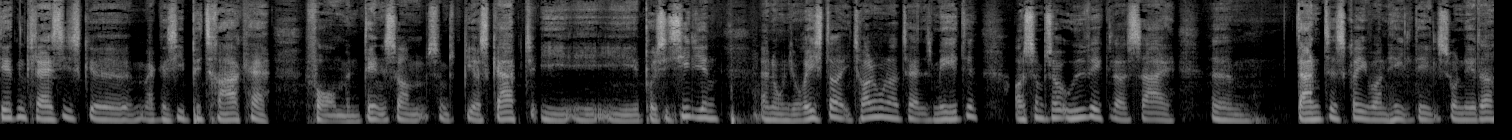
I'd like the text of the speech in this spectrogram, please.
det er den klassiske, øh, man kan sige, Petrarca-formen. Den, som, som bliver skabt i, i, i, på Sicilien af nogle jurister i 1200-tallets midte, og som så udvikler sig. Øh, Dante skriver en hel del sonetter,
